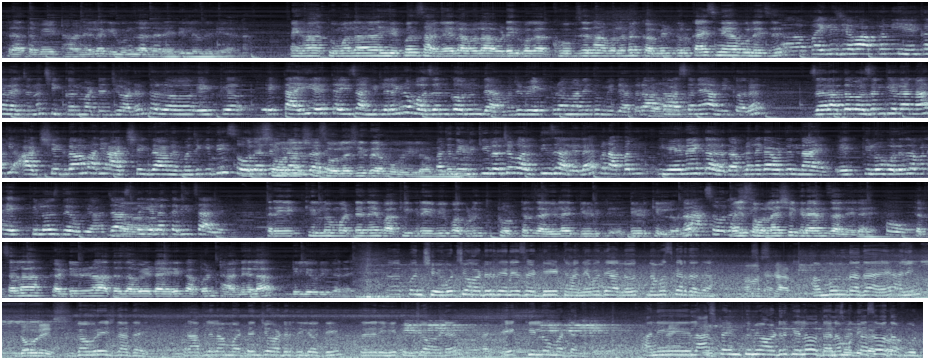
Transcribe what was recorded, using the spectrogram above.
तर आता मी ठाण्याला घेऊन जाणार आहे डिलिव्हरी द्यायला. आणि हा तुम्हाला हे पण सांगायला आम्हाला आवडेल बघा. खूप जण आम्हाला ना कमेंट करून काय स्नेहा बोलायचं? अं, पहिले जेव्हा आपण हे करायचं ना चिकन मटनची ऑर्डर तर अं, एक एक ताई आहे ताई सांगितलेलं की ना वजन करून द्या. म्हणजे वेट प्रमाणे तुम्ही द्या. तर आता हा. असं नाही आम्ही करत. जर आता वजन केलं ना की आठशे ग्राम आणि आठशे ग्राम आहे म्हणजे किती? सोळाशे ग्राम सोळाशे झाले. सोळाशे ग्रॅम होईल म्हणजे. दीड किलोच्या वरती झालेलं आहे पण आपण हे नाही करत. आपल्याला काय वाटतं? नाही एक किलो बोलत आपण एक किलोच देऊया. जास्त हा. गेला तरी चालेल. तर एक किलो मटन आहे बाकी ग्रेव्ही पकडून टोटल झालेलं आहे दीड दीड किलो ना? हा, सोळाशे. म्हणजे सोळाशे ग्रॅम झालेलं आहे. हो. तर चला कंटिन्यू आता जाऊया डायरेक्ट आपण ठाण्याला डिलिव्हरी करायची आपण शेवटची ऑर्डर देण्यासाठी ठाण्यामध्ये आलो. नमस्कार दादा. नमस्कार. अमोल दादा आहे आणि गौरेश. गौरेश दादा आहे. तर आपल्याला मटनची ऑर्डर दिली होती. तर ही तुमची ऑर्डर एक किलो मटन. आणि लास्ट टाइम तुम्ही ऑर्डर केलं होतं ना? मग कसं होतं फूड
